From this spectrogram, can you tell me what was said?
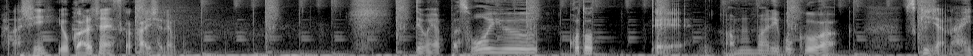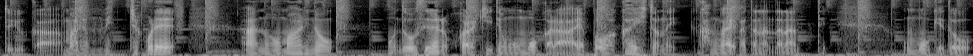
話、よくあるじゃないですか、会社でも。でもやっぱそういうことって、あんまり僕は好きじゃないというか、まあでもめっちゃこれ、あの、周りの同世代の子から聞いても思うから、やっぱ若い人の考え方なんだなって思うけど、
